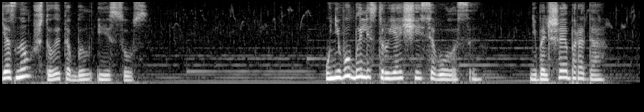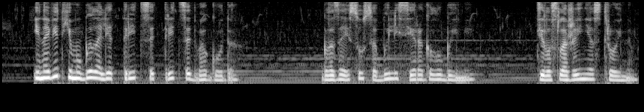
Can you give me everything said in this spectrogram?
я знал, что это был Иисус. У него были струящиеся волосы, небольшая борода, и на вид ему было лет 30-32 года. Глаза Иисуса были серо-голубыми, телосложение стройным.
